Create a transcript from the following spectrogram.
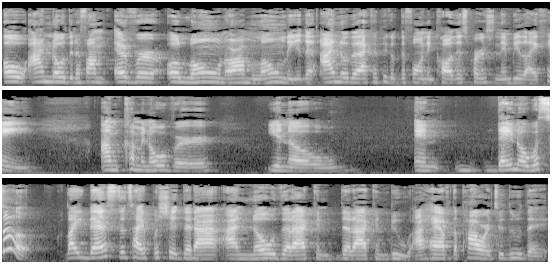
oh i know that if i'm ever alone or i'm lonely that i know that i can pick up the phone and call this person and be like hey i'm coming over you know and they know what's up like that's the type of shit that I I know that I can that I can do. I have the power to do that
